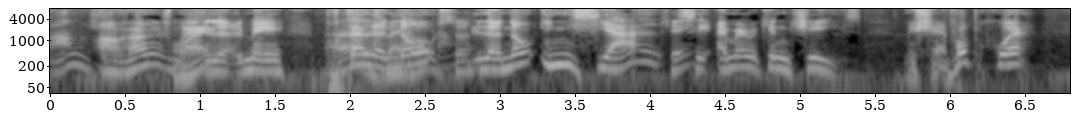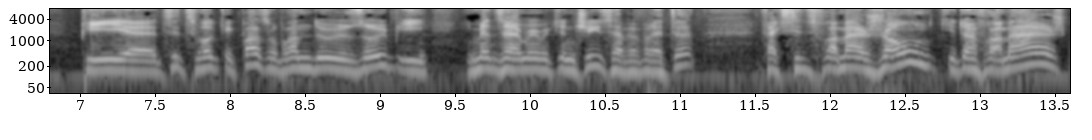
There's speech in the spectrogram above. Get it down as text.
Orange. Orange, Ouais. mais, le- mais pourtant, Ah, le, nom, drôle, le nom initial, c'est American Cheese. Mais je sais pas pourquoi. Puis, euh, tu sais, tu vas quelque part, tu vas prendre deux œufs, puis ils mettent du American Cheese, c'est à peu près tout. Fait que c'est du fromage jaune, qui est un fromage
